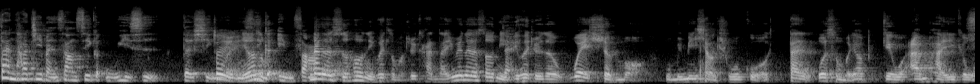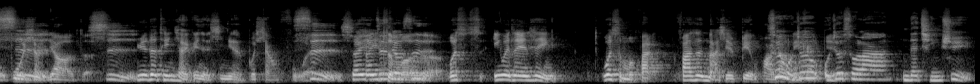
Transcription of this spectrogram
但它基本上是一个无意识的行对，为，对你要怎么个引发那个时候你会怎么去看待？因为那个时候你一对定会觉得，为什么我明明想出国，但为什么要给我安排一个我不想要的？是因是为这听起来跟你的信念很不相符、欸。是，所以怎这就是么了？为是因为这件事情，为什么发发生哪些变化所以我就？我就说啦，你的情绪，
